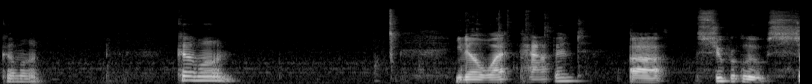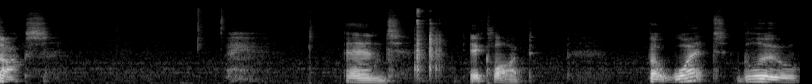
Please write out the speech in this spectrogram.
Come on. Come on. You know what happened? Uh, super glue sucks. And it clogged. But what glue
